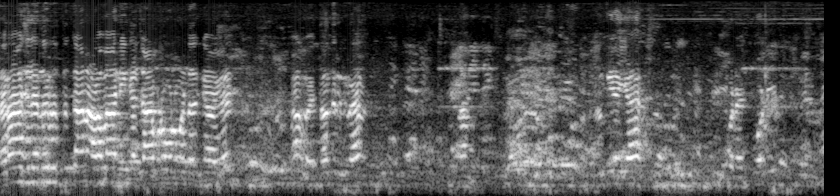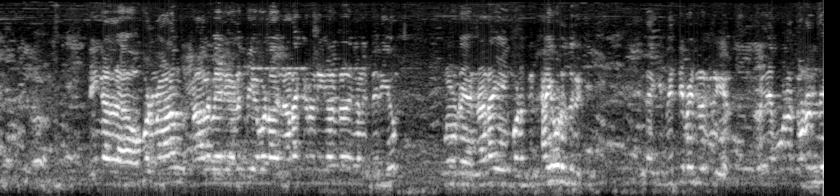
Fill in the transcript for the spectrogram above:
தராசில நிறுத்தித்தான் அளவா நீங்கள் சாப்பிடணும்ன்றதுக்காக தந்திருக்கிறார். நன்றி ஐயா நீங்கள் ஒவ்வொரு நாளும் நாலு பேர் எழுப்பி எவ்வளவு நடக்கிற நிகழ்வு எங்களுக்கு தெரியும். உங்களுடைய நடை உங்களுக்கு கை கொடுத்துருக்கு. இன்றைக்கு வெற்றி பெற்றிருக்கிறீர்கள். அதே போல தொடர்ந்து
